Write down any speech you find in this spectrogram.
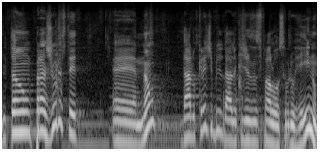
Então, para Judas ter é, não dado credibilidade ao que Jesus falou sobre o reino,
